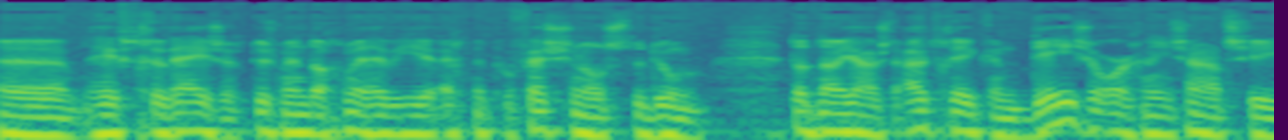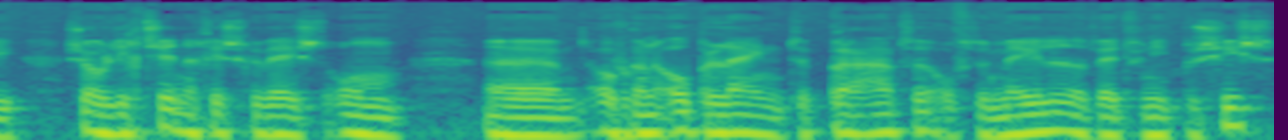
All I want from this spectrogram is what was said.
uh, heeft gewijzigd. Dus men dacht, we hebben hier echt met professionals te doen. Dat nou juist uitgerekend deze organisatie zo lichtzinnig is geweest... om uh, over een open lijn te praten of te mailen, dat weten we niet precies...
